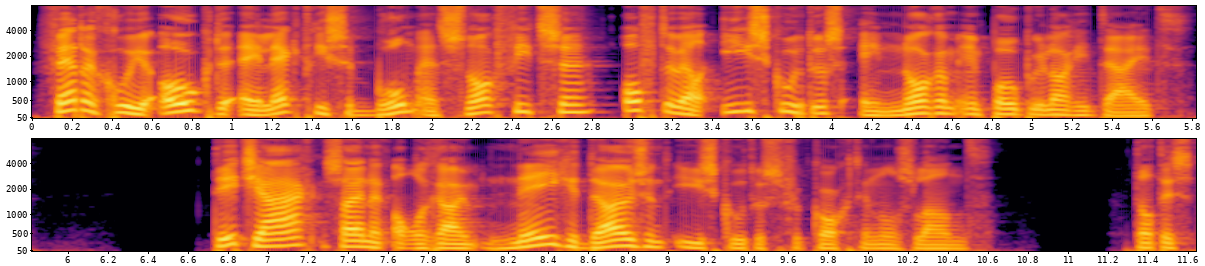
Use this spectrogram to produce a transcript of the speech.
Verder groeien ook de elektrische brom- en snorfietsen, oftewel e-scooters, enorm in populariteit. Dit jaar zijn er al ruim 9000 e-scooters verkocht in ons land. Dat is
